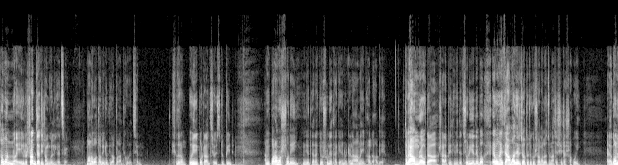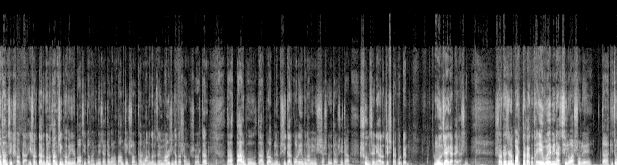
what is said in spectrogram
সমন্বয়ে এগুলো সব জাতিসংঘ লিখেছে মানবতা বিরোধী অপরাধ করেছেন। সুতরাং ওই রিপোর্ট আনছে ওই স্টুপিড আমি পরামর্শ দিই যদি তারা কেউ শুনে থাকেন, ওটা না আনাই ভালো হবে। তবে আমরা ওটা সারা পৃথিবীতে ছড়িয়ে দেবো এবং এতে আমাদের যতটুকু সমালোচনা আছে সেটা সহই। একটা গণতান্ত্রিক সরকার, এই সরকার গণতান্ত্রিকভাবে নির্বাচিত নয়, কিন্তু একটা গণতান্ত্রিক সরকার মানগণতান্ত্রিক মানসিকতা সরকার, তারা তার ভুল, তার প্রবলেম স্বীকার করে এবং আমি বিশ্বাস করি তারা সেটা শুধরে নেওয়ার চেষ্টা করবেন। মূল জায়গাটায় আসি। সরকারের জন্য বার্তাটা কথা এই ওয়েবিনার ছিল আসলে তারা কিছু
